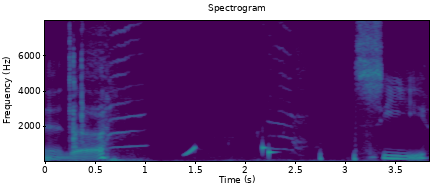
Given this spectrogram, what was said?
and uh, see.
